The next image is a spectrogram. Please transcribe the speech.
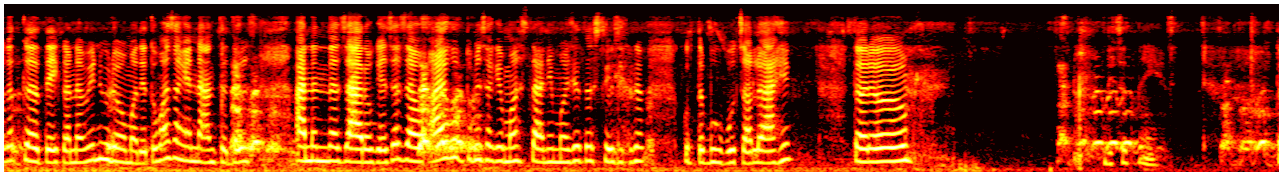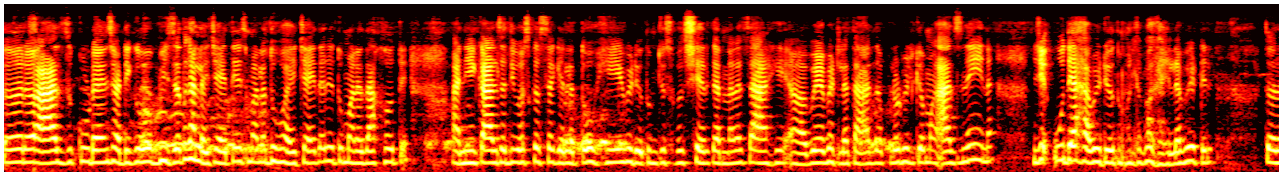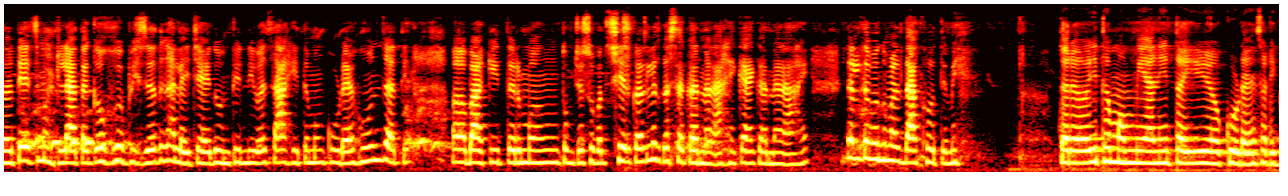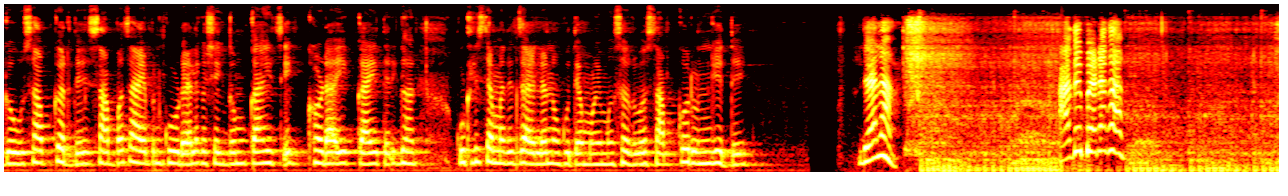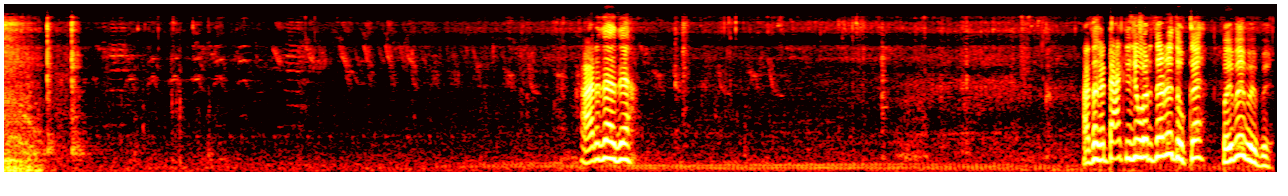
स्वागत करते एका नवीन व्हिडिओमध्ये. तुम्हाला सगळ्यांना आमचा दिवस आनंदाचा आरोग्याचा जाऊ आय होप तुम्ही सगळे मस्त आणि मजेत असतील. तिकडं कुत्तं भूभू चालू आहे. तर दिसत नाही तर आज कुड्यांसाठी गहू भिजत घालायचे आहे. तेच मला धुवायचे आहे. तर ते तुम्हाला दाखवते. आणि कालचा दिवस कसा गेला तो हे व्हिडिओ तुमच्यासोबत शेअर करणारच आहे. वेळ भेटला तर आज अपलोड होईल किंवा मग आज नाही ना. म्हणजे उद्या हा व्हिडिओ तुम्हाला बघायला भेटेल. तर तेच म्हटलं आता गहू भिजत घालायचे आहे दोन तीन दिवस आहे तर मग कुड्या होऊन जातील. बाकी तर मग तुमच्यासोबत शेअर करेलच कसं करणार आहे काय करणार आहे. चला तर मग तुम्हाला दाखवते मी. तर इथं मम्मी आणि ताई कुड्यांसाठी गहू साफ करते. साफच आहे पण कुड्याला कसे एकदम काहीच एक खडा एक काहीतरी घाण कुठलीच त्यामध्ये जायला नको त्यामुळे मग सर्व साफ करून घेते. द्या ना. आधी पेडा का अर्धा द्या. आता काय टाकीची वर चढतो काय? बाई बाई बाई बाई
